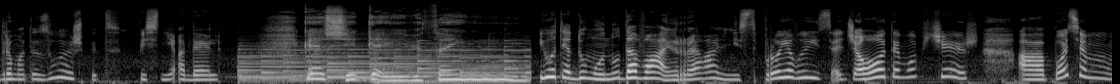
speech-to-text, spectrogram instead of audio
драматизуєш під пісні Адель. Guess she gave you things. І от я думаю, ну давай, реальність, проявися, чого ти мовчиш? А потім,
